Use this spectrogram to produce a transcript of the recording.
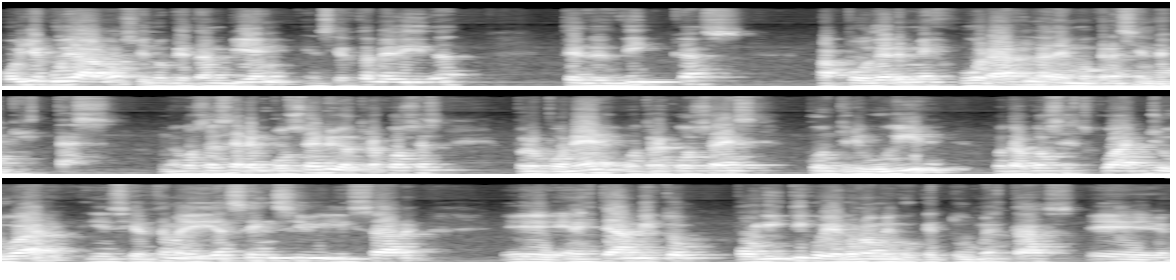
oye, cuidado, sino que también, en cierta medida, te dedicas a poder mejorar la democracia en la que estás. Una cosa es ser vocero y otra cosa es proponer, otra cosa es contribuir, otra cosa es coadyuvar y en cierta medida sensibilizar eh, en este ámbito político y económico que tú me estás eh,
